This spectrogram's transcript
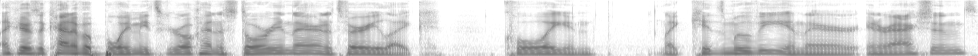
like there's a kind of a boy meets girl kind of story in there and it's very like coy and like kids movie and their interactions.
